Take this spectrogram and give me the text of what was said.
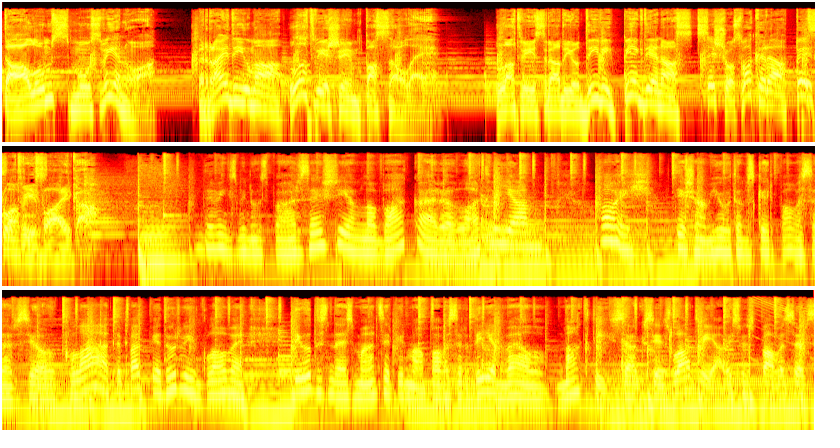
Tālums mūs vieno. Raidījumā Latviešiem pasaulē. Latvijas Rādio 2.5.6. pēc Latvijas laika. 9 minūtes pār 6. Labvakar Latvijā! Oi, tiešām jūtams, ka ir pavasars jau klāte pat pie durvīm klauvē. 20. mārciņa ir pirmā pavasara diena, vēlu naktī sāksies Latvijā. Vismaz pavasars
